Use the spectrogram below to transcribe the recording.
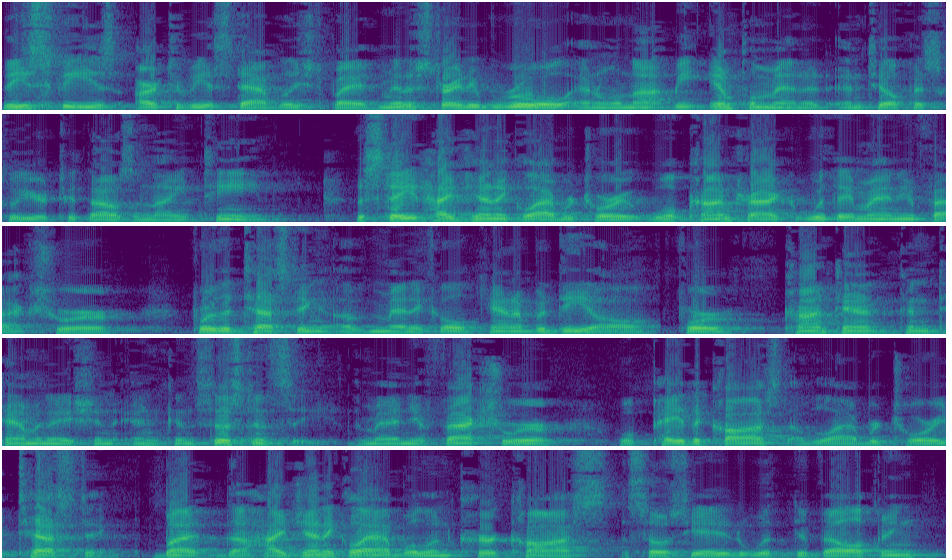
These fees are to be established by administrative rule and will not be implemented until fiscal year 2019. The State Hygienic Laboratory will contract with a manufacturer for the testing of medical cannabidiol for content, contamination, and consistency. The manufacturer will pay the cost of laboratory testing, but the hygienic lab will incur costs associated with developing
